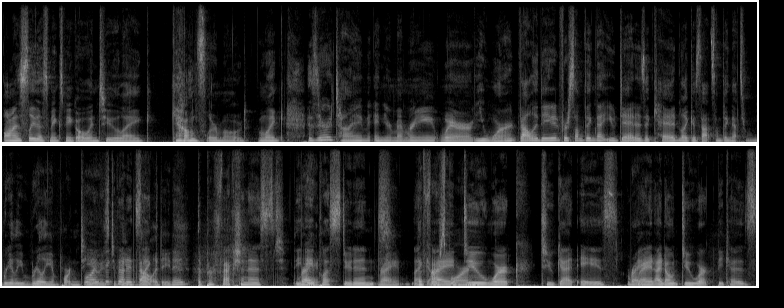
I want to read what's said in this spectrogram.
honestly this makes me go into like counselor mode? I'm like, is there a time in your memory where you weren't validated for something that you did as a kid? Like is that something that's really really important to Well, you is think to that be it's, like, validated? The perfectionist, the Right. A plus student, Right. Like I do work to get A's, Right. right? I don't do work because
